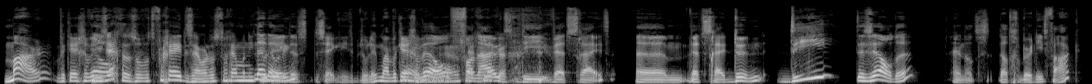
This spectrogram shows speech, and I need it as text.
maar we kregen wel... Je zegt alsof we het vergeten zijn, maar dat is toch helemaal niet nee, de nee, bedoeling? dat is zeker niet de bedoeling. Maar we kregen Nee, wel vanuit gelukkig. die wedstrijd, ehm, wedstrijd dun, drie dezelfde. En dat, is, dat gebeurt niet vaak.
